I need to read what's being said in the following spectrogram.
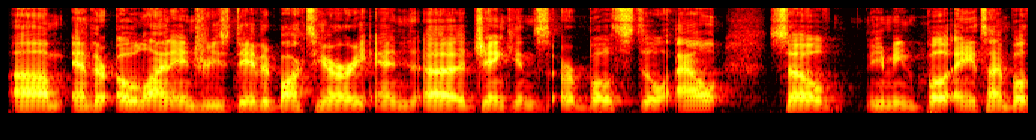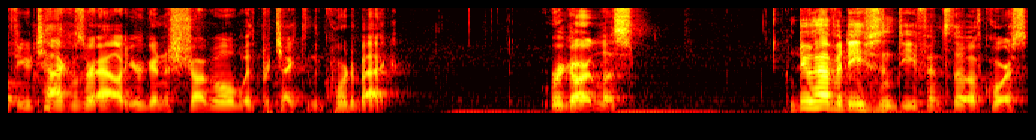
Um, and their O line injuries, David Bakhtiari and uh, Jenkins are both still out. So, I mean, both, anytime both of your tackles are out, you're going to struggle with protecting the quarterback. Regardless, do have a decent defense, though, of course.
